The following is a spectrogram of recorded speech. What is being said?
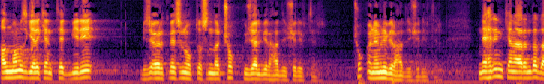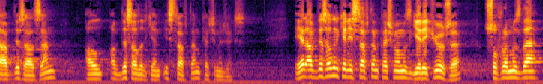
almamız gereken tedbiri bize öğretmesi noktasında çok güzel bir hadis-i şeriftir. Çok önemli bir hadis-i şeriftir. Nehrin kenarında da abdest alsan, al, abdest alırken israftan kaçınacaksın. Eğer abdest alırken israftan kaçmamız gerekiyorsa, soframızda,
